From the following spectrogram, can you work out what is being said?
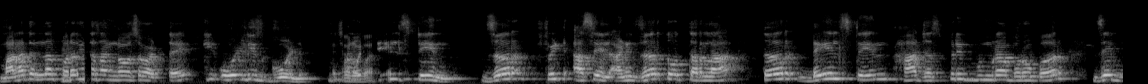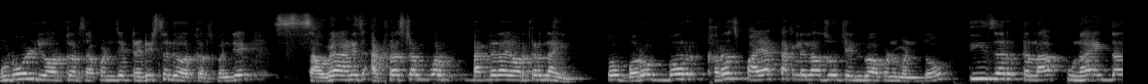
मला त्यांना परत सांगावं असं वाटतंय की ओल्ड इज गोल्ड स्टेन जर फिट असेल आणि जर तो तरला तर डेल स्टेन हा जसप्रीत बुमरा बरोबर जे गुड ओल्ड यॉर्कर्स आपण जे ट्रेडिशनल यॉर्कर्स म्हणजे सहाव्या आणि आठव्या स्टंपवर टाकलेला यॉर्कर नाही तो बरोबर खरंच पायात टाकलेला जो चेंडू आपण म्हणतो ती जर कला पुन्हा एकदा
